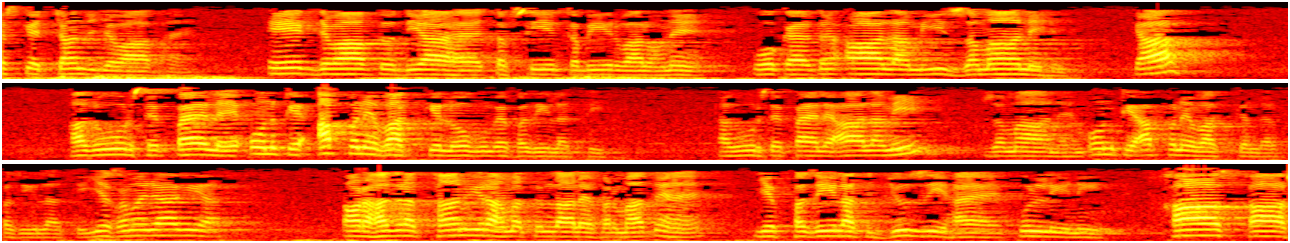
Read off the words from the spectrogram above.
اس کے چند جواب ہیں۔ ایک جواب تو دیا ہے تفسیر کبیر والوں نے۔ وہ کہتے ہیں، عالمی زمان کیا؟ حضور سے پہلے ان کے اپنے وقت کے لوگوں میں فضیلت تھی۔ حضور سے پہلے عالمی زمان ہے ان کے اپنے وقت کے اندر فضیلت تھی۔ یہ سمجھ آ گیا۔ اور حضرت خانوی رحمت اللہ علیہ فرماتے ہیں، یہ فضیلت جزی ہے کلی نہیں خاص خاص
